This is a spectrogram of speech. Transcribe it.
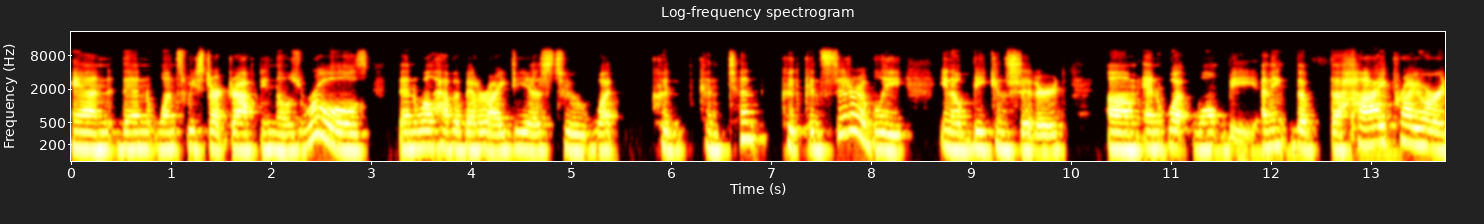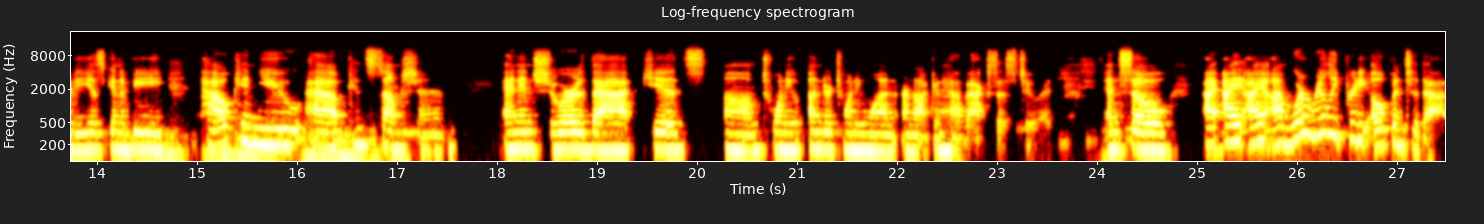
And then once we start drafting those rules, then we'll have a better idea as to what could content could considerably, you know, be considered um, and what won't be. I think the, the high priority is going to be how can you have consumption and ensure that kids um, 20 under 21 are not going to have access to it. And so I, I, I, we're really pretty open to that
